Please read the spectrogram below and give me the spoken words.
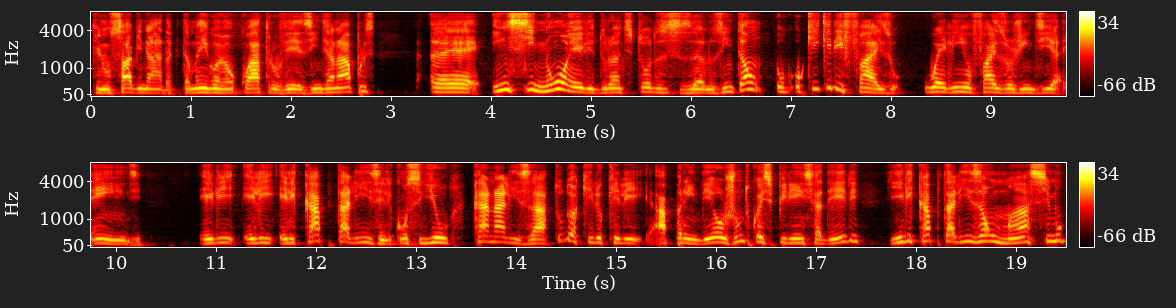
que não sabe nada, que também ganhou quatro vezes em Indianápolis, é, ensinou ele durante todos esses anos. Então, o, o que, que ele faz, o, o Elinho faz hoje em dia em Indy? Ele, ele, ele capitaliza, ele conseguiu canalizar tudo aquilo que ele aprendeu junto com a experiência dele e ele capitaliza ao máximo.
